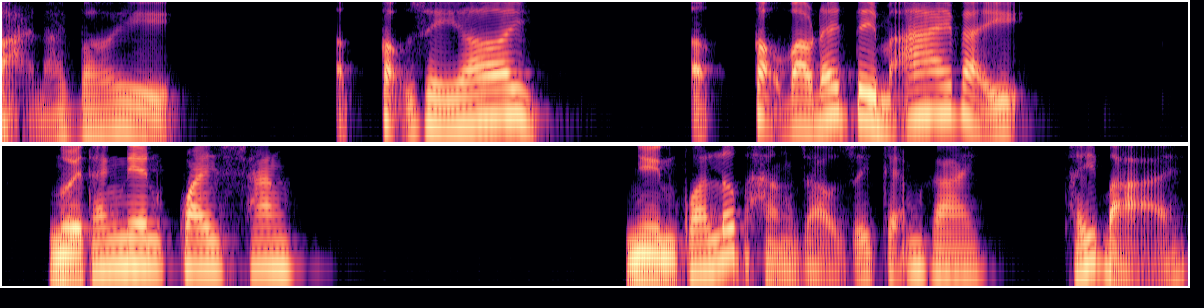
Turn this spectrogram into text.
Bà nói với Cậu gì ơi? Cậu vào đây tìm ai vậy? Người thanh niên quay sang Nhìn qua lớp hàng rào giấy kẽm gai Thấy bà ấy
